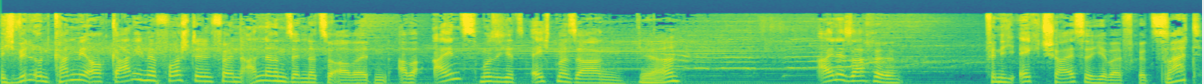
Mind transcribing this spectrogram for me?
ich will und kann mir auch gar nicht mehr vorstellen, für einen anderen Sender zu arbeiten. Aber eins muss ich jetzt echt mal sagen. Ja. Eine Sache finde ich echt scheiße hier bei Fritz. Was?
